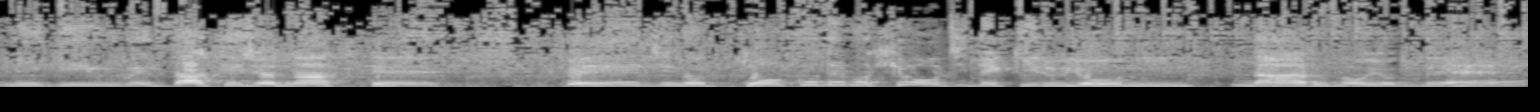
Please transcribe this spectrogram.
右上だけじゃなくて、ページのどこでも表示できるようになるのよね。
